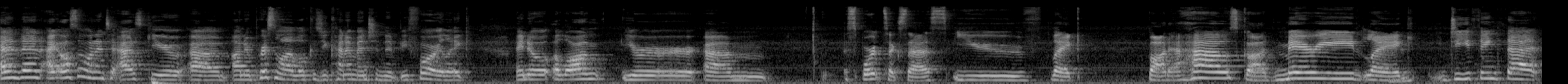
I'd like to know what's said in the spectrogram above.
And then I also wanted to ask you um, on a personal level because you kind of mentioned it before. Like, I know along your um, sport success, you've like bought a house, got married. Like, do you think that?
